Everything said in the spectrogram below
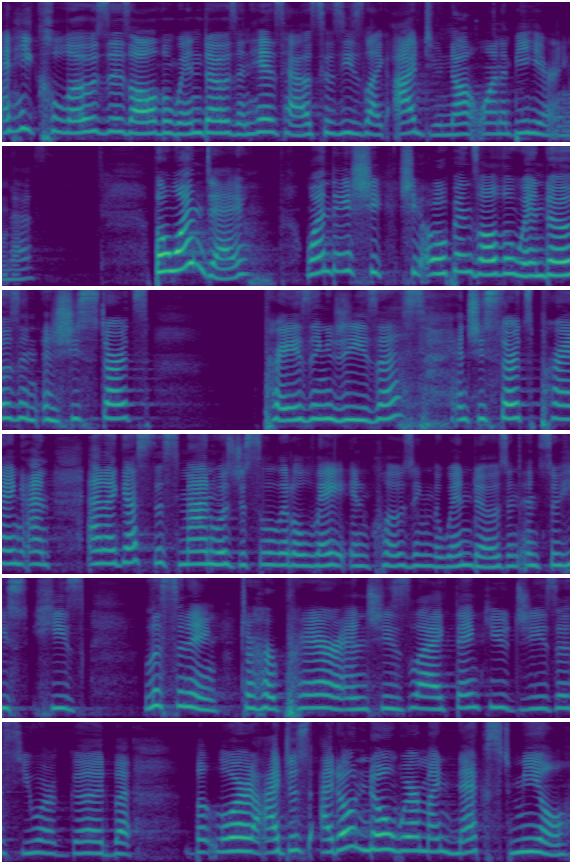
and he closes all the windows in his house because he's like, I do not want to be hearing this. But one day, one day she, she opens all the windows and, and she starts praising Jesus and she starts praying. And, and I guess this man was just a little late in closing the windows. And, and so he's, he's listening to her prayer and she's like, Thank you, Jesus, you are good. But, but Lord, I just, I don't know where my next meal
